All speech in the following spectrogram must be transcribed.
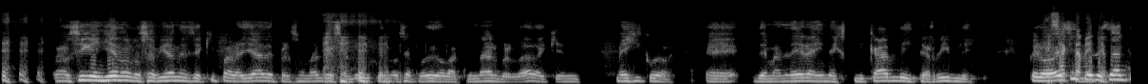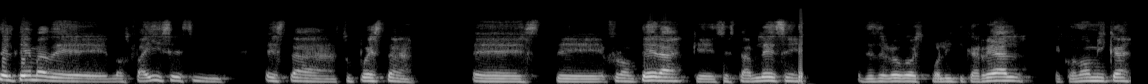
Bueno, siguen llenos los aviones de aquí para allá de personal de salud que no se ha podido vacunar, ¿verdad? Aquí en México eh, de manera inexplicable y terrible. Pero es interesante el tema de los países y esta supuesta este, frontera que se establece, desde luego es política real, económica,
